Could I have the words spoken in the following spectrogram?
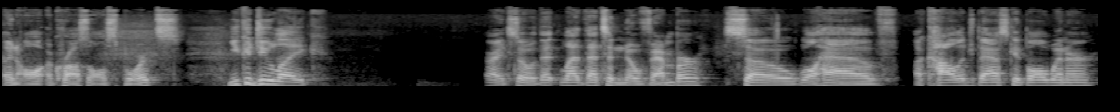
and all across all sports. You could do like, all right. So that that's in November. So we'll have a college basketball winner,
